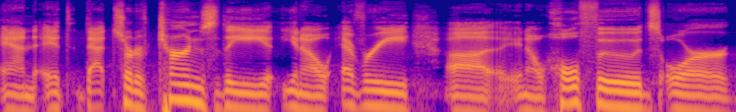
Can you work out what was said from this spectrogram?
And it that sort of turns the you know every uh, you know whole foods or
